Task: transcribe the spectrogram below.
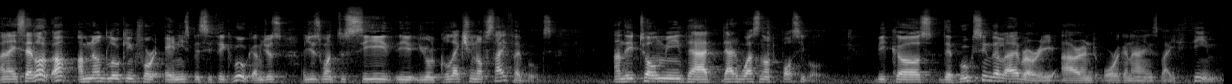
And I said, look, oh, I'm not looking for any specific book. I'm just I just want to see the, your collection of sci-fi books. And they told me that that was not possible because the books in the library aren't organized by theme.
